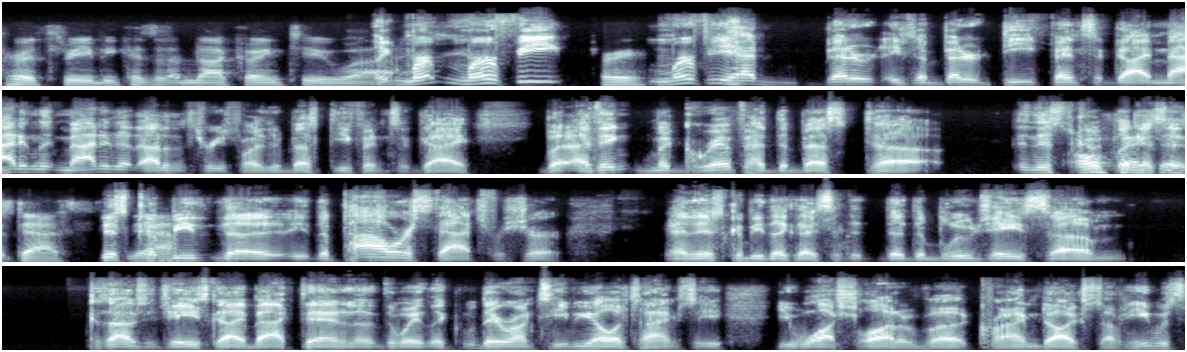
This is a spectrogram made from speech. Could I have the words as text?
her three because I'm not going to. Uh, Like Mur- Murphy. Murphy had better. He's a better defensive guy. Mattingly, Mattingly out of the three is probably the best defensive guy. But I think McGriff had the best. uh in this could, like I said, stats. this could yeah. be the the power stats for sure. And this could be like I said, the, the, the Blue Jays. Um, because I was a Jays guy back then, and the way like they were on TV all the time, so you, you watched a lot of uh, crime dog stuff. He was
